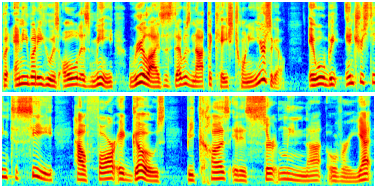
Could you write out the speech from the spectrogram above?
but anybody who is old as me realizes that was not the case 20 years ago. It will be interesting to see how far it goes because it is certainly not over yet.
